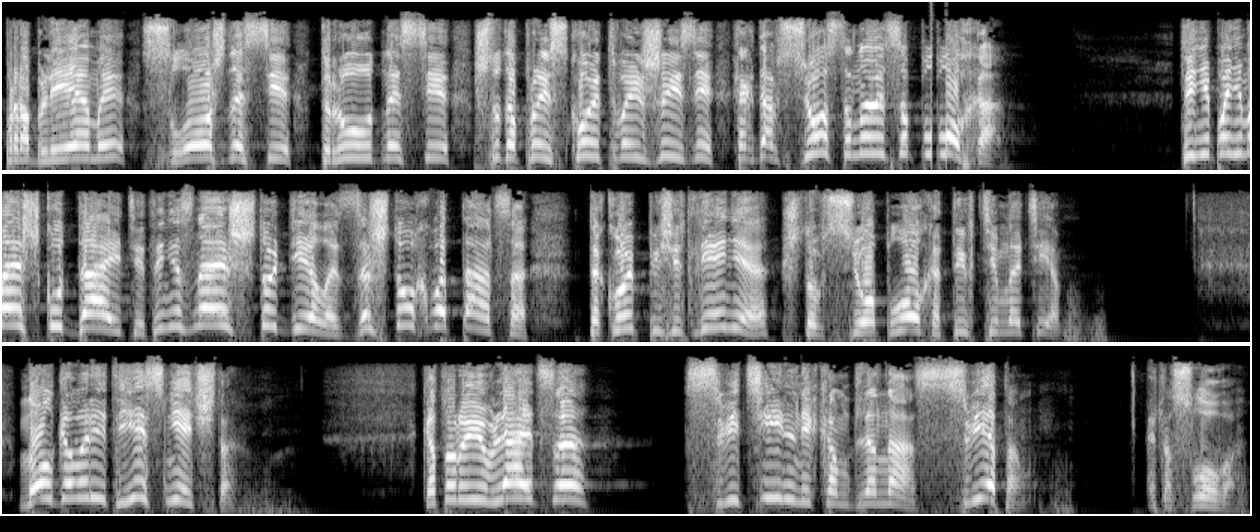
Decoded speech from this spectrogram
проблемы, сложности, трудности, что-то происходит в твоей жизни, когда все становится плохо. Ты не понимаешь, куда идти, ты не знаешь, что делать, за что хвататься. Такое впечатление, что все плохо, ты в темноте. Но он говорит, есть нечто, которое является светильником для нас, светом. Это Слово.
